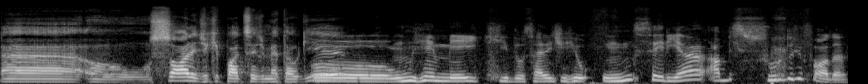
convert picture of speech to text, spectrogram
ah, um Solid que pode ser de Metal Gear. O- um remake do Silent Hill 1 seria absurdo de foda.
